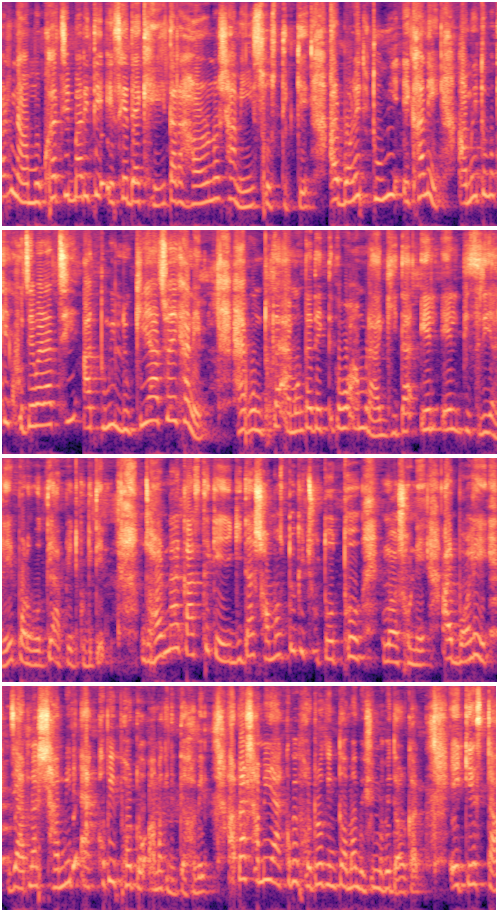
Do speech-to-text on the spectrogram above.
But না মুখার্জি বাড়িতে এসে দেখে তার হারানো স্বামী স্বস্তিককে আর বলে, তুমি এখানে? আমি তোমাকে খুঁজে বেড়াচ্ছি আর তুমি লুকিয়ে আছো এখানে? হ্যাঁ বন্ধুরা, এমনটা দেখতে পাবো আমরা গীতা এল এল বি সিরিয়ালের পরবর্তী আপডেটগুলিতে। ঝর্ণার কাছ থেকে গীতা সমস্ত কিছু তথ্য শোনে আর বলে যে আপনার স্বামীর এক কপি ফটো আমাকে দিতে হবে। আপনার স্বামীর এক কপি ফটো কিন্তু আমার ভীষণভাবে দরকার। এই কেসটা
